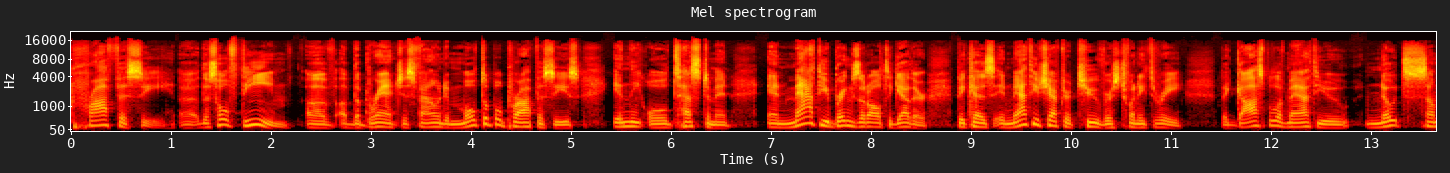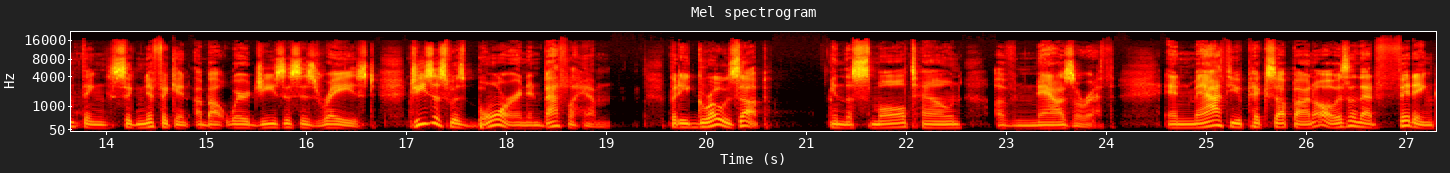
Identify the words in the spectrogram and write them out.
prophecy, uh, this whole theme of, of the branch is found in multiple prophecies in the Old Testament. And Matthew brings it all together because in Matthew chapter 2, verse 23, the Gospel of Matthew notes something significant about where Jesus is raised. Jesus was born in Bethlehem, but he grows up in the small town of Nazareth. And Matthew picks up on, oh, isn't that fitting?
